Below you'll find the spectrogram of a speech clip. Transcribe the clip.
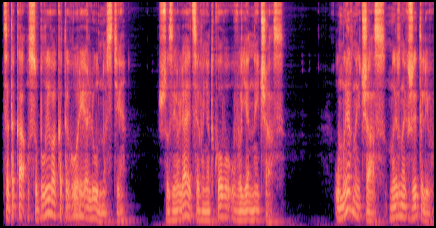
Це така особлива категорія людності, що з'являється винятково у воєнний час. У мирний час мирних жителів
